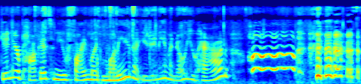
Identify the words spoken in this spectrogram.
get in your pockets and you find like money that you didn't even know you had.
